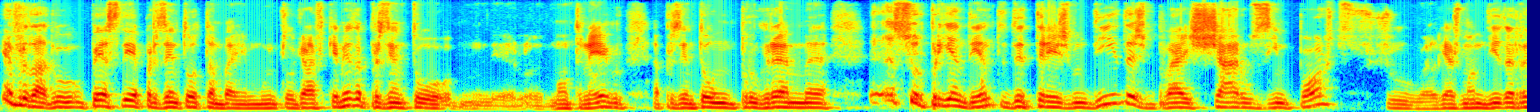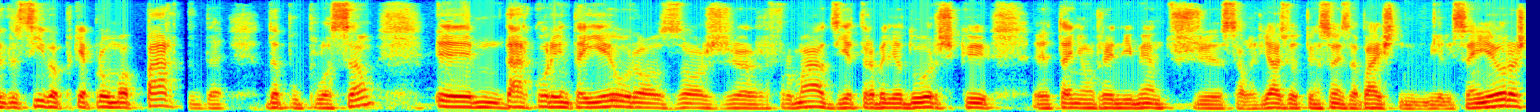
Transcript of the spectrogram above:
É verdade, o PSD apresentou também, muito telegraficamente, apresentou eh, Montenegro, apresentou um programa eh, surpreendente de três medidas, baixar os impostos, aliás uma medida regressiva porque é para uma parte da, da população, eh, dar 40 euros aos reformados e a trabalhadores que eh, tenham rendimentos eh, salariais ou de pensões abaixo de 1.100 euros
